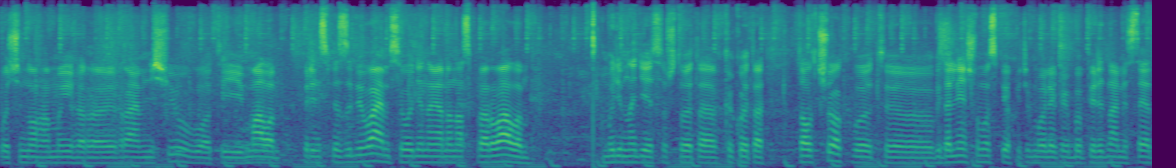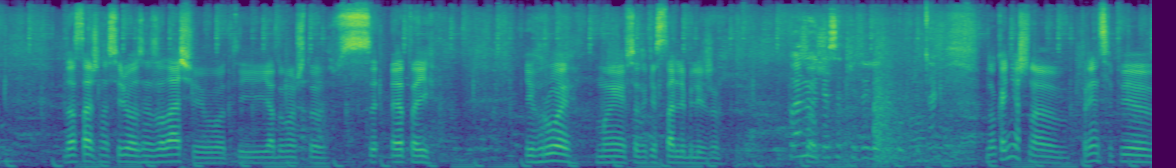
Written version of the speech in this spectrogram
Очень много мы игр э, играем в ничью, вот, и мало, в принципе, забиваем. Сегодня, наверное, нас прорвало. Будем надеяться, что это какой-то толчок будет э, к дальнейшему успеху, тем более, как бы перед нами стоят достаточно серьезные задачи, вот, и я думаю, что с этой игрой мы все-таки стали ближе. Плануєте все-таки до Єврокубків, так? Ну, конечно, в принципе,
